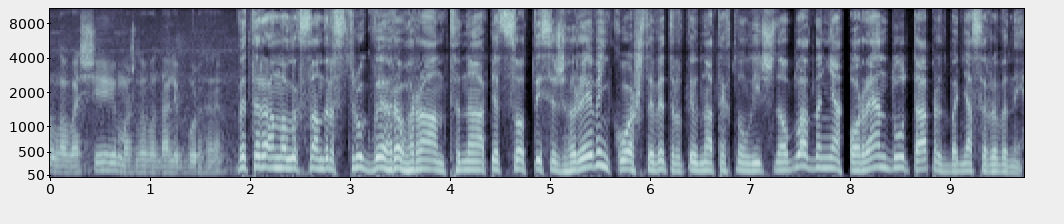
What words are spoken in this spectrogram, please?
лаваші, можливо, далі бургери. Ветеран Олександр Струк виграв грант на 500 тисяч гривень. Кошти витратив на технологічне обладнання, оренду та придбання сировини.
